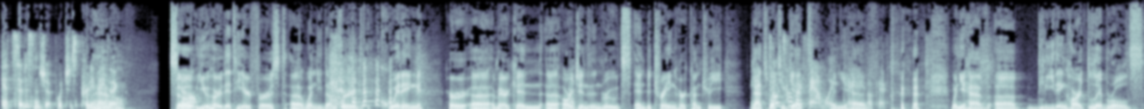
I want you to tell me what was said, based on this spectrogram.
get citizenship, which is pretty Wow. amazing. So Yeah. you heard it here first. Uh, Wendi Dunford quitting her uh, American uh, origins and roots and betraying her country. That's don't what you tell get my family, when you okay? have Okay. when you have uh, bleeding heart liberals,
